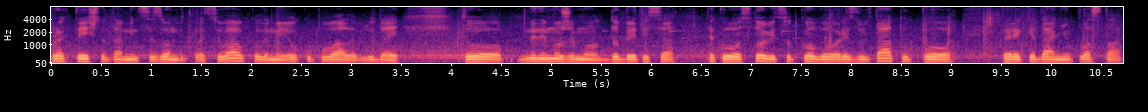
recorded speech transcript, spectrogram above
практично там він сезон відпрацював, коли ми його купували в людей, то ми не можемо добитися такого 100% результату по перекиданню пласта.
